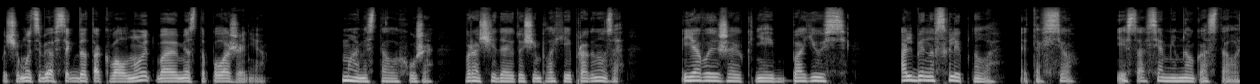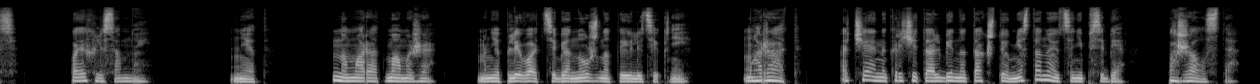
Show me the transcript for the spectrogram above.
Почему тебя всегда так волнует мое местоположение? Маме стало хуже. Врачи дают очень плохие прогнозы. Я выезжаю к ней, боюсь... Альбина всхлипнула. «Это все. Ей совсем немного осталось. Поехали со мной». «Нет». «Но, Марат, мама же...» «Мне плевать, тебе нужно, ты лети к ней». «Марат!» — отчаянно кричит Альбина так, что и мне становится не по себе. «Пожалуйста».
